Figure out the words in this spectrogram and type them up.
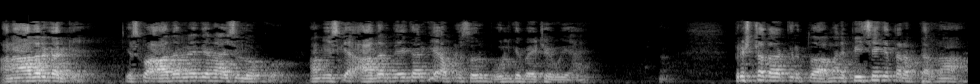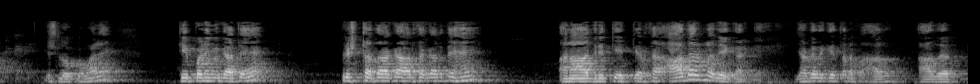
अनादर करके, इसको आदर नहीं देना ऐसे लोग को। हम इसके आदर दे करके अपने स्वरूप भूल के बैठे हुए हैं। पृष्ठतः कृत्वा, मैंने पीछे की तरफ़ करना इस लोग को, मैंने टिप्पणी में कहते हैं, पृष्ठता का अर्थ करते हैं अनादृत्य आदर न दे करके। जगत की तरफ़ आदर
